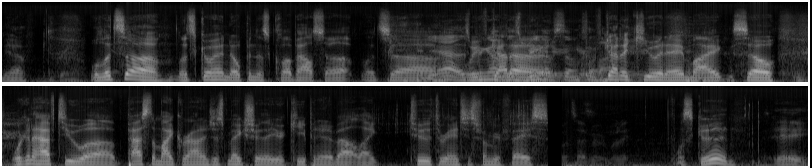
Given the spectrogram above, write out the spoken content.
yeah Well, let's uh let's go ahead and open this clubhouse up. Let's uh Yeah, let's we've bring up- got let's a bring up some- we've got a. Q&A mic. So, we're going to have to uh pass the mic around and just make sure that you're keeping it about like 2 to 3 inches from your face. What's up, everybody? What's good? Hey,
